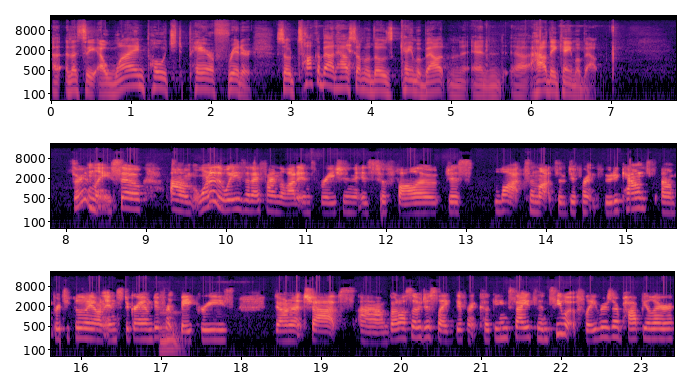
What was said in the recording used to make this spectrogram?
uh, let's see, a wine poached pear fritter. So talk about how yeah. some of those came about and, and uh, how they came about. Certainly. So, um, one of the ways that I find a lot of inspiration is to follow just lots and lots of different food accounts, um, particularly on Instagram, different mm. bakeries, donut shops, um, but also just like different cooking sites and see what flavors are popular,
